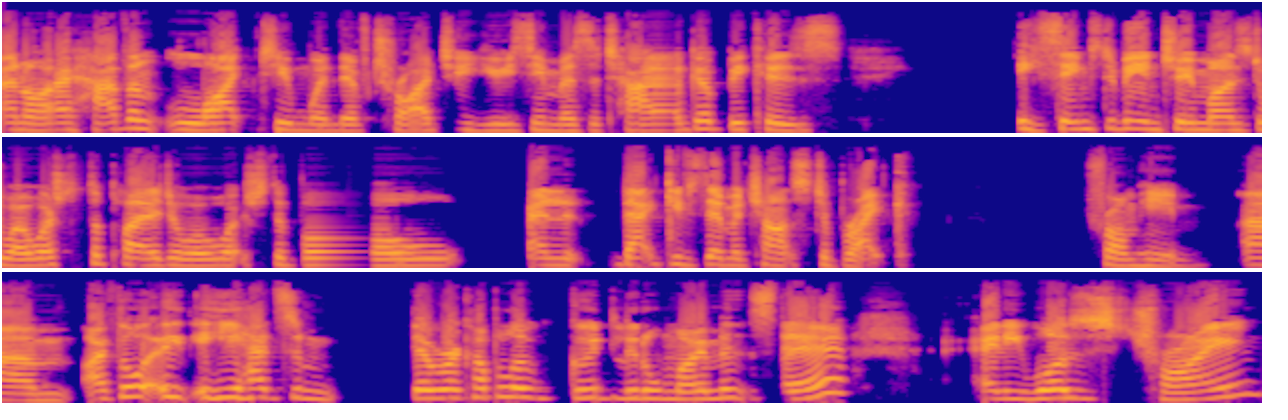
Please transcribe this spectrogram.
and I haven't liked him when they've tried to use him as a tagger because he seems to be in two minds: do I watch the player? Do I watch the ball? And that gives them a chance to break from him. Um, I thought he, he had some. There were a couple of good little moments there, and he was trying.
